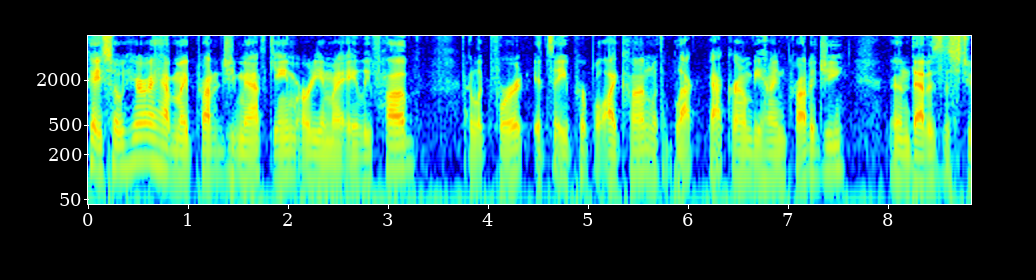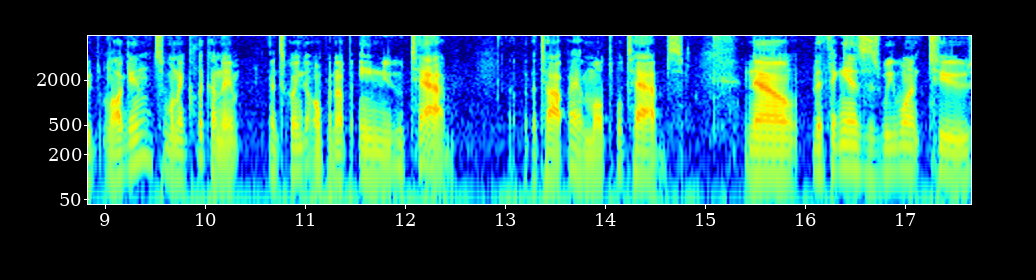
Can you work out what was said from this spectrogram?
Okay, so here I have my Prodigy Math game already in my Alief Hub. I look for it. It's a purple icon with a black background behind Prodigy, and that is the student login. So when I click on it, it's going to open up a new tab. Up at the top, I have multiple tabs. Now, the thing is, is we want to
